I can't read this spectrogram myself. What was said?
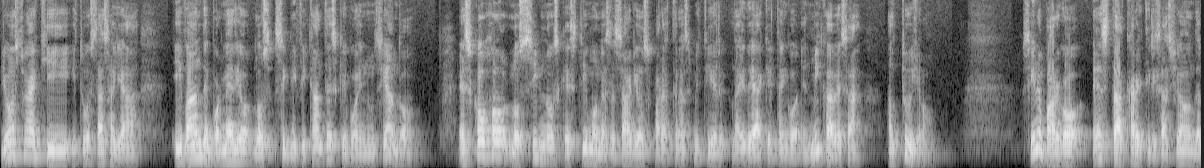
yo estoy aquí y tú estás allá, y van de por medio los significantes que voy enunciando. Escojo los signos que estimo necesarios para transmitir la idea que tengo en mi cabeza al tuyo. Sin embargo, esta caracterización de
